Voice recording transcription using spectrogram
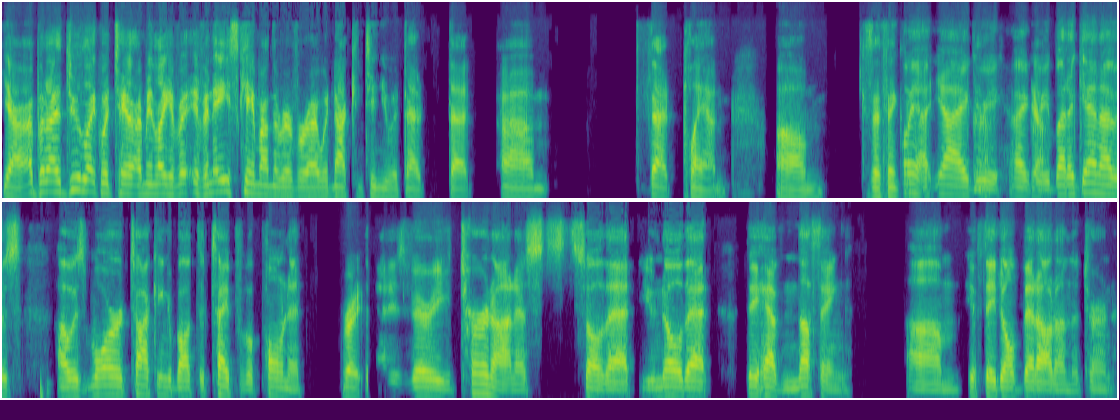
yeah. but I do like what Taylor. I mean, like if if an ace came on the river, I would not continue with that that um that plan um because I think Oh yeah, yeah, I agree. I agree. But again, I was I was more talking about the type of opponent Right. that is very turn honest, so that you know that they have nothing um, if they don't bet out on the turn.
